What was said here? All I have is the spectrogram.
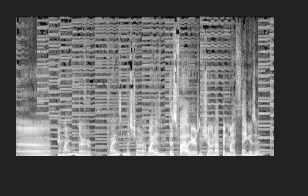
Uh, am I on there? Why isn't this showing up? Why isn't this file here isn't showing up in my thing? Is it?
